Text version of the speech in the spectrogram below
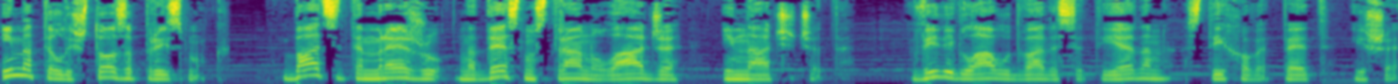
imate li što za prismok? Bacite mrežu na desnu stranu lađe i naći ćete. Vidi glavu 21, stihove 5 i 6.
